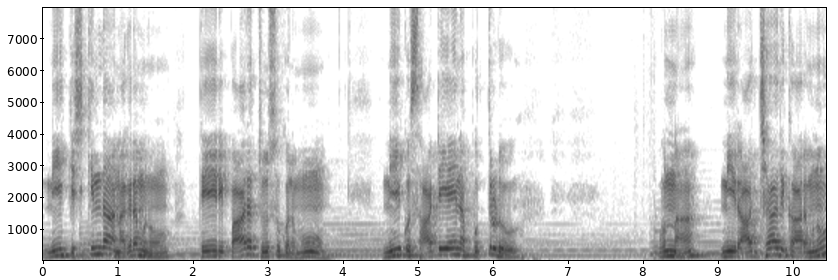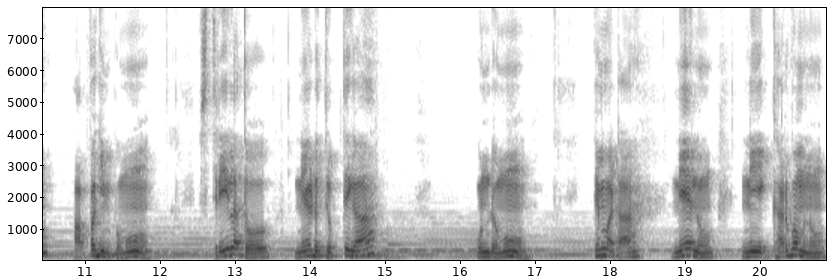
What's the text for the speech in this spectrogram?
నీ కిష్కిందా నగరమును తేరిపార చూసుకొనుము. నీకు సాటి అయిన పుత్రుడు ఉన్న నీ రాజ్యాధికారమును అప్పగింపుము. స్త్రీలతో నేడు తృప్తిగా ఉండుము. పిమ్మట నేను నీ గర్వమును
